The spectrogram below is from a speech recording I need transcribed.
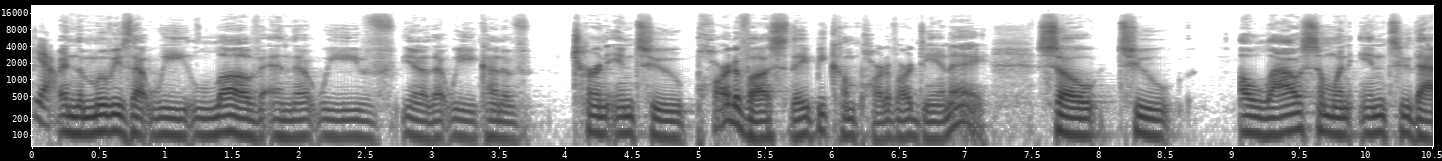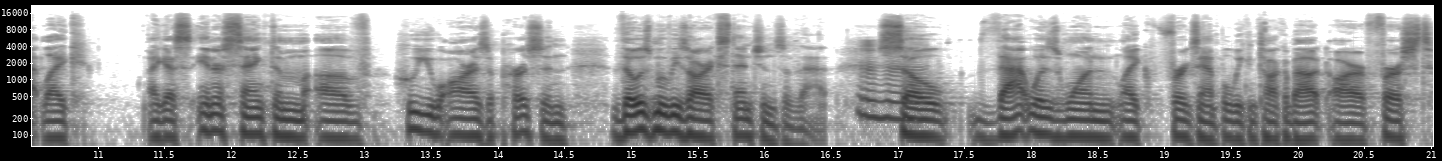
Yeah. And the movies that we love and that we've, you know, that we kind of turn into part of us, they become part of our DNA. So to allow someone into that, like, I guess, inner sanctum of who you are as a person, those movies are extensions of that. Mm-hmm. So that was one, like, for example, we can talk about our first,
